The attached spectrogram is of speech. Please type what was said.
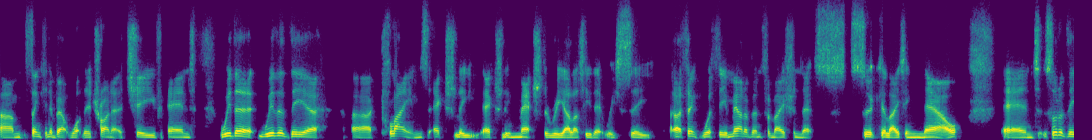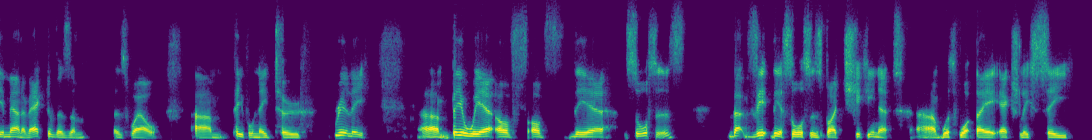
Um, thinking about what they're trying to achieve and whether whether their uh, claims actually actually match the reality that we see. I think with the amount of information that's circulating now, and sort of the amount of activism as well, um, people need to really um, be aware of of their sources but vet their sources by checking it uh, with what they actually see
